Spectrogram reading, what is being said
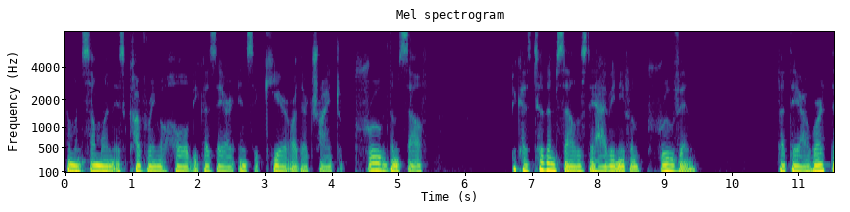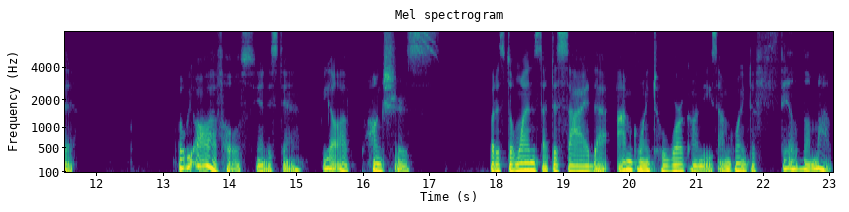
and when someone is covering a hole because they are insecure or they're trying to prove themselves, because to themselves they haven't even proven that they are worth it. But we all have holes, you understand? We all have punctures. But it's the ones that decide that I'm going to work on these, I'm going to fill them up,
